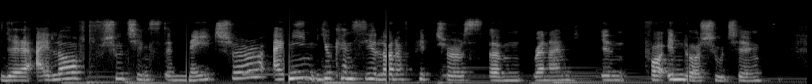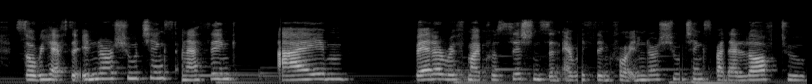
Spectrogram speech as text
yeah, I love shootings in nature. I mean, you can see a lot of pictures um, when I'm in for indoor shooting. So we have the indoor shootings, and I think I'm better with my positions and everything for indoor shootings. But I love to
